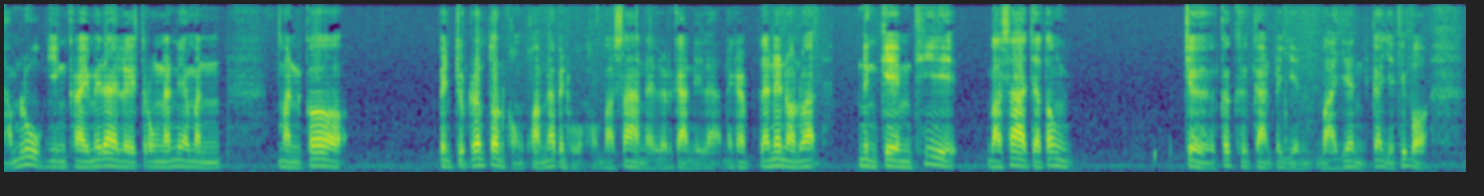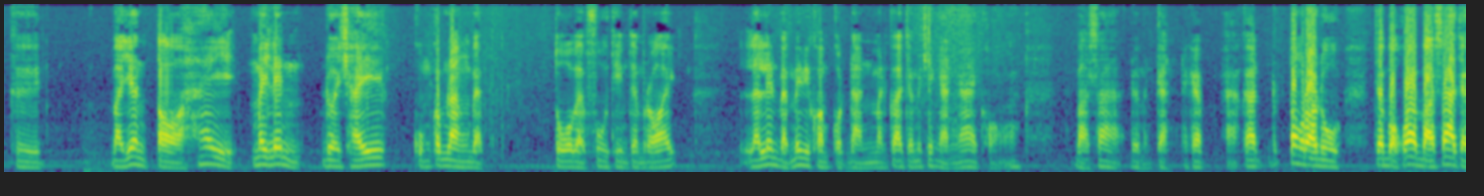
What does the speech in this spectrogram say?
3ลูกยิงใครไม่ได้เลย ตรงนั้นเนี่ยมันมันก็ เป็นจุดเริ่มต้นของความน่าเป็นห่วงของบาร์ซ่าในฤดูกาลนี้แล้วนะครับ และแน่นอนว่า1เกมที่บาร์ซ่าจะต้องเจอก็คือการไปเยือนบาเยิร์นก็อย่างที่บอกคือบาเยิร์นต่อให้ไม่เล่นโดยใช้ขุมกำลังแบบตัวแบบฟูลทีมเต็มร้อยและเล่นแบบไม่มีความกดดัน มันก็อาจจะไม่ใช่งานง่ายของบาร์ซ่าด้วยเหมือนกันนะครับก็ต้องรอดูจะบอกว่าบาร์ซ่าจะ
